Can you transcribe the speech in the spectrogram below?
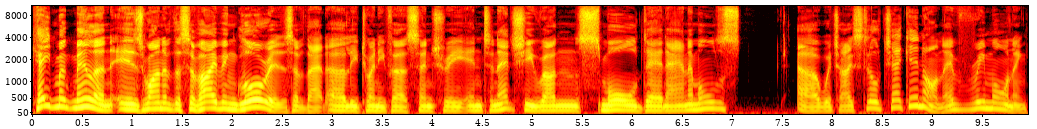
Kate McMillan is one of the surviving glories of that early 21st century internet. She runs Small Dead Animals, uh, which I still check in on every morning.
